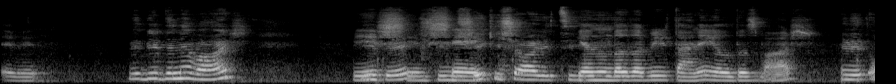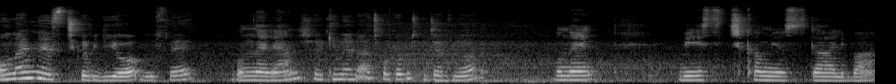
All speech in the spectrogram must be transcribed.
Evet. Ve bir de ne var? Bir, Bir de şimşek. şimşek işareti. Yanında da bir tane yıldız var. Evet onların neresi çıkabiliyor Buse? Bunların Şöyle kenarını aç bakalım çıkacak mı? bunların birisi çıkamıyor galiba.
